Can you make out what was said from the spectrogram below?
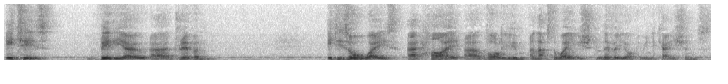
it is video driven, it is always at high volume, and that's the way you should deliver your communications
